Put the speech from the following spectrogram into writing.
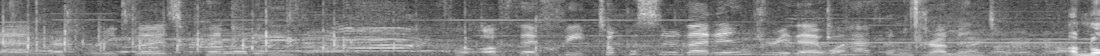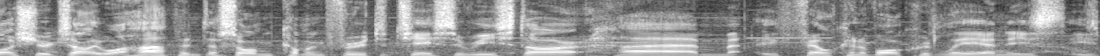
And referee blows a penalty off their feet. Talk us through that injury there. What happened, Drummond? I'm not sure exactly what happened. I saw him coming through to chase the restart. Um, he fell kind of awkwardly and he's, he's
